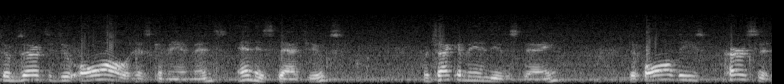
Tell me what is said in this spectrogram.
to observe to do all his commandments and his statutes, which I command thee this day, that all these curses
